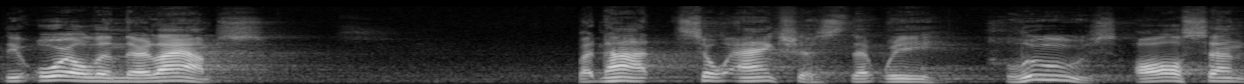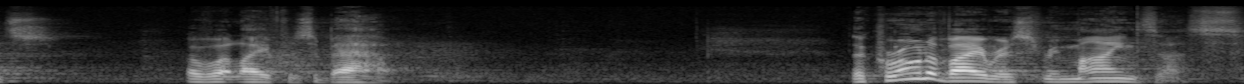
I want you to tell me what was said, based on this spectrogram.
the oil in their lamps, but not so anxious that we lose all sense of what life is about. The coronavirus reminds us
